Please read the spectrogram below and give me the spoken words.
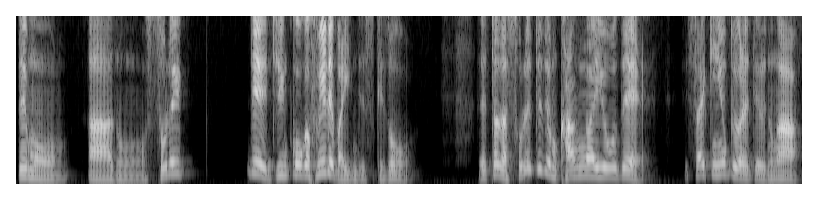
でも、あの、それで人口が増えればいいんですけど、でただそれってでも考えようで、最近よく言われてるのが、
